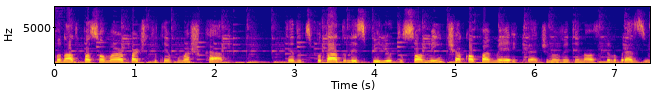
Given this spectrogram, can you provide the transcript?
Ronaldo passou a maior parte do tempo machucado, tendo disputado nesse período somente a Copa América de 99 pelo Brasil.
